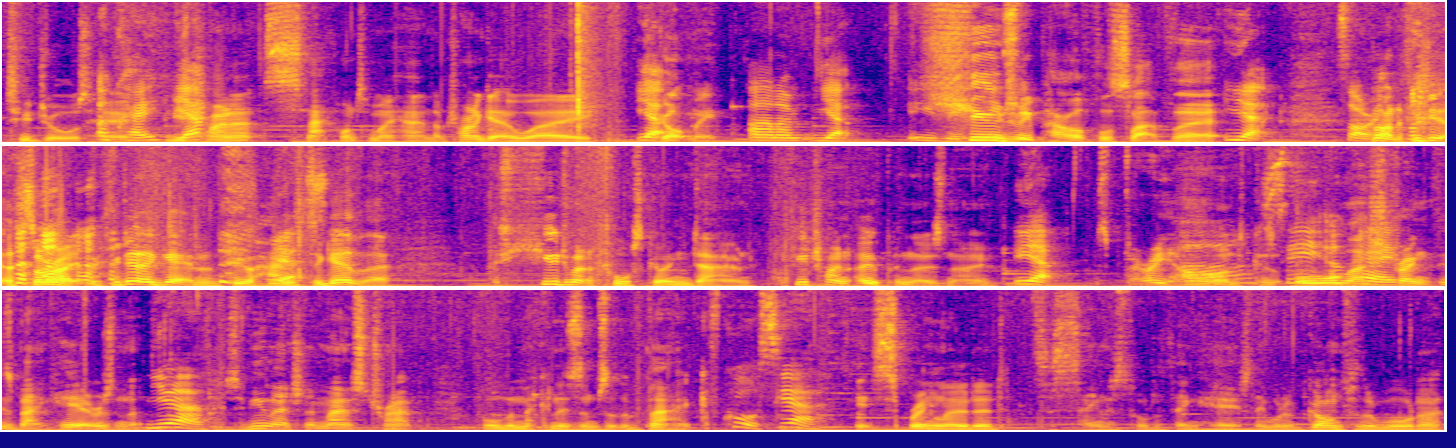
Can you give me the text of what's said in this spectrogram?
two jaws here. Okay, You're yep. trying to snap onto my hand. I'm trying to get away. Yeah. Got me. And I'm, yeah, easy. Hugely easy. powerful slap there. Yeah, sorry. But if you do, that's all right. If you do it again, put your hands Yes. together, a huge amount of force going down. If you try and open those now, yeah. it's very hard Ah, because see, all that strength is back here, isn't it? Yeah. So if you imagine a mousetrap with all the mechanisms at the back, Of course, yeah. it's spring loaded. It's the same sort of thing here. So they would have gone through the water,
